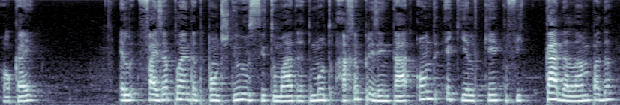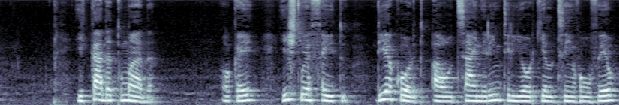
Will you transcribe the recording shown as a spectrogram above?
ok, ele faz a planta de pontos de luz e tomada de modo a representar onde é que ele quer que fique cada lâmpada e cada tomada. Ok? Isto é feito de acordo ao designer interior que ele desenvolveu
